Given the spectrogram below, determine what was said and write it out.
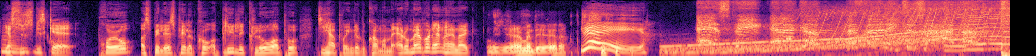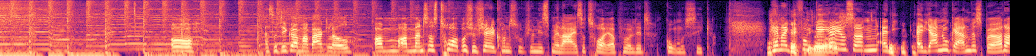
Mm. Jeg synes, vi skal prøve at spille SP eller K og blive lidt klogere på de her pointer, du kommer med. Er du med på den, Henrik? Ja, men det er jeg da. Yay! SP eller K, Åh, altså det gør mig bare glad. Om, om man så tror på social konstruktionisme eller ej, så tror jeg på lidt god musik. Henrik, det Det fungerer jo også. sådan, at, at jeg nu gerne vil spørge dig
